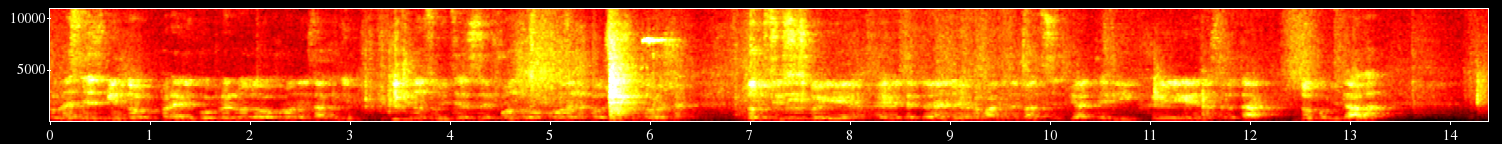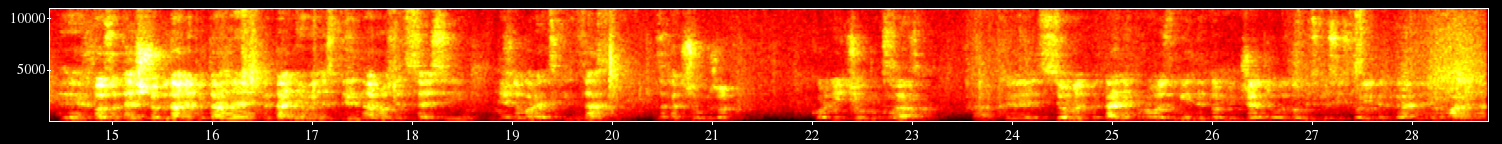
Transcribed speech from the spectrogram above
Про внесення змін до переліку природоохоронних заходів, які фінансуються з фонду охорони навколишнього середовища Добрської сільської е, територіальної громади на 25 рік. Е, Ірина Сирота доповідала. Е, Хто за те, щоб дане питання, питання винести на розгляд сесії? Е, за. Захарчук. За. Корнійчук. За. Так, е, сьоме питання про зміни до бюджету Добицької сільської територіальної громади на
